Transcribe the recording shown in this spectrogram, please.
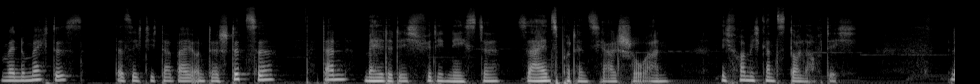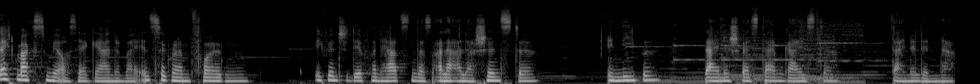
Und wenn du möchtest, dass ich dich dabei unterstütze, dann melde dich für die nächste Seinspotenzial-Show an. Ich freue mich ganz doll auf dich. Vielleicht magst du mir auch sehr gerne bei Instagram folgen. Ich wünsche dir von Herzen das Allerallerschönste. In Liebe, deine Schwester im Geiste, deine Linda.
